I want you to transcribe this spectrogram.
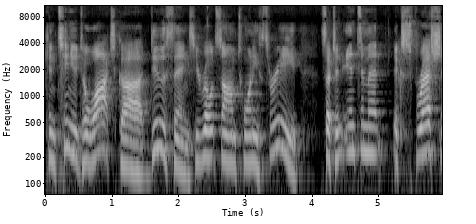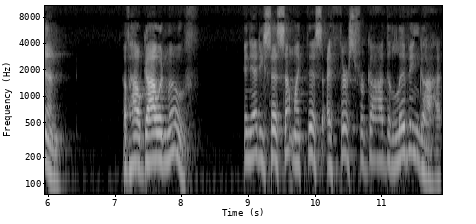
Continued to watch God do things. He wrote Psalm 23, such an intimate expression of how God would move. And yet he says something like this I thirst for God, the living God.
